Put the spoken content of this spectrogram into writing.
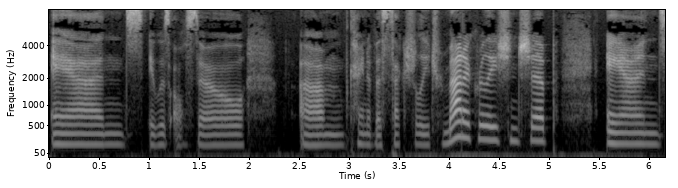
and it was also um, kind of a sexually traumatic relationship. And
